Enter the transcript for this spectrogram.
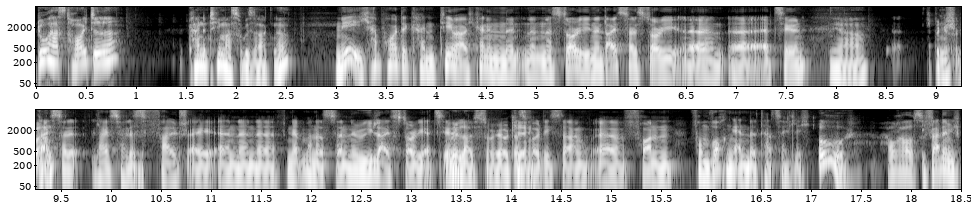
du hast heute keine Themen, hast du gesagt, ne? Nee, ich habe heute kein Thema. Ich kann Ihnen eine, eine- eine Story, eine Lifestyle-Story äh, äh, erzählen. Ja. Ich bin gespannt. Lifestyle, Lifestyle ist falsch, ey. Äh, Eine, eine, wie nennt man das denn? Eine Real-Life-Story erzählen. Real-Life-Story, okay. Das wollte ich sagen. Äh, von, vom Wochenende tatsächlich. Oh, hau raus. Ich war nämlich,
